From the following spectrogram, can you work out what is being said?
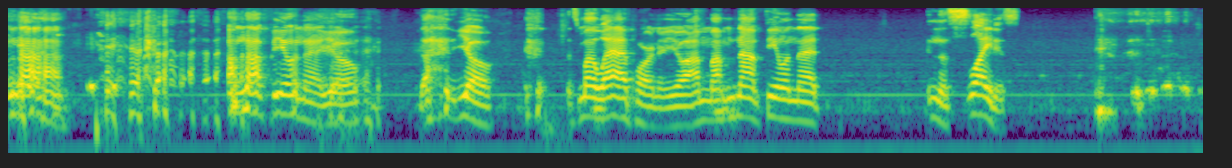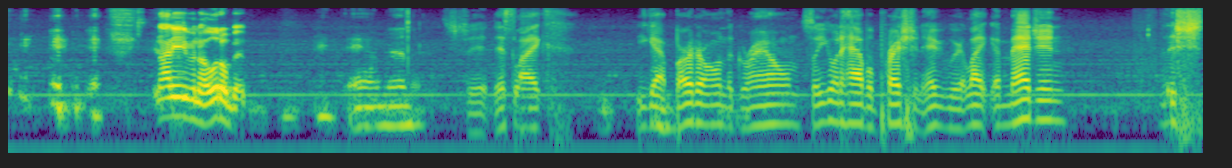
nah, I'm not feeling that, yo. yo, it's my lab partner, yo. I'm I'm not feeling that in the slightest. Not even a little bit. Damn man. Shit, it's like you got Burter on the ground, so you're gonna have oppression everywhere. Like imagine the sh-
